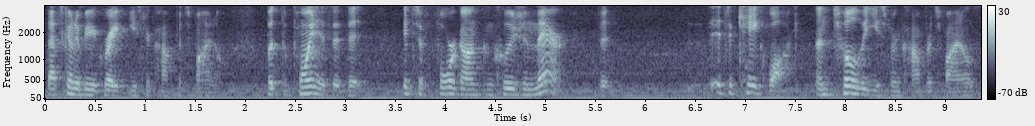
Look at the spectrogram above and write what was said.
That's going to be a great Eastern Conference final. But the point is that, that it's a foregone conclusion there. That it's a cakewalk until the Eastern Conference Finals,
